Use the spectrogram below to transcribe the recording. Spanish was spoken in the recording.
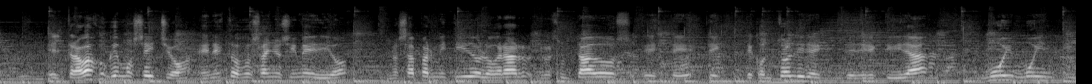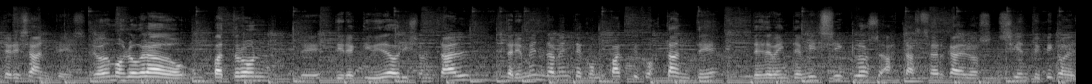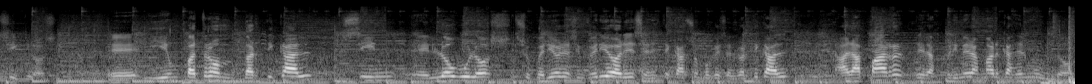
El trabajo que hemos hecho en estos dos años y medio nos ha permitido lograr resultados este, de, de, control de directividad muy, muy interesantes. Lo hemos logrado un patrón de directividad horizontal tremendamente compacto y constante, desde 20.000 ciclos hasta cerca de los ciento y pico de ciclos. Eh, y un patrón vertical sin eh, lóbulos superiores e inferiores, en este caso porque es el vertical, a la par de las primeras marcas del mundo.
